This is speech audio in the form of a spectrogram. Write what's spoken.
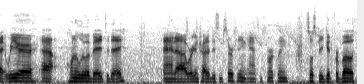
right, we are at Honolua Bay today, and uh, we're gonna try to do some surfing and some snorkeling. It's supposed to be good for both,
